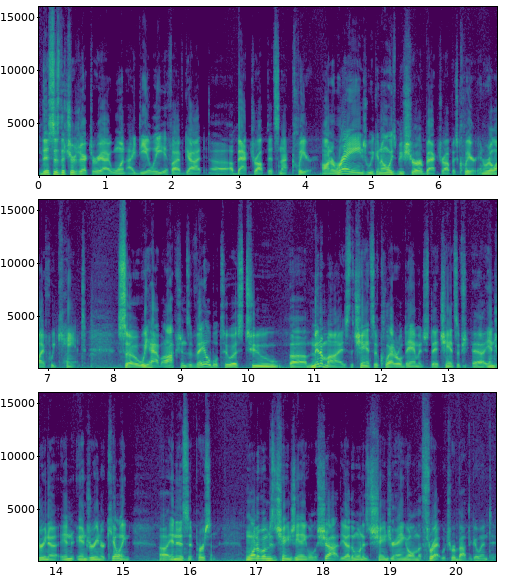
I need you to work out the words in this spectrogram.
this is the trajectory I want ideally if I've got uh, a backdrop that's not clear. On a range, we can always be sure our backdrop is clear. In real life, we can't. So we have options available to us to uh, minimize the chance of collateral damage, the chance of uh, injuring, a, in, injuring or killing uh, an innocent person. One of them is to change the angle of the shot. The other one is to change your angle on the threat, which we're about to go into.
